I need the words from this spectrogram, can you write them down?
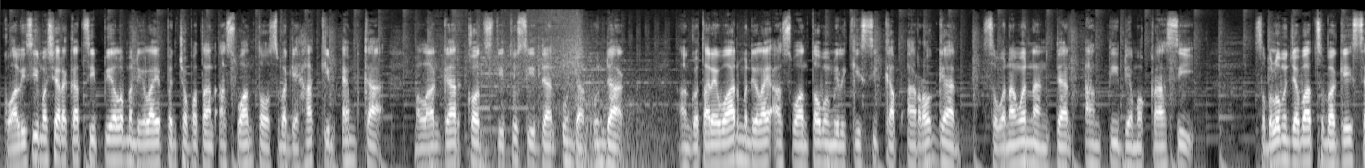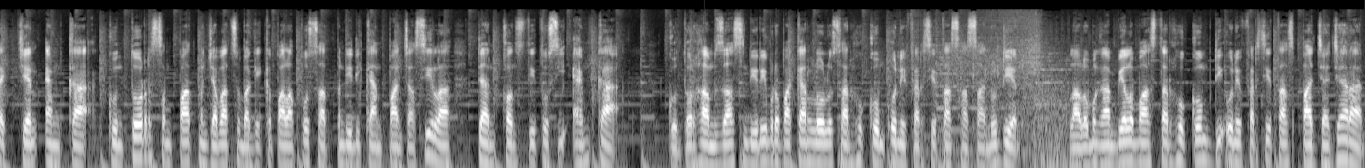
Koalisi Masyarakat Sipil menilai pencopotan Aswanto sebagai hakim MK melanggar konstitusi dan undang-undang. Anggota Dewan menilai Aswanto memiliki sikap arogan, sewenang-wenang, dan anti-demokrasi. Sebelum menjabat sebagai Sekjen MK, Guntur sempat menjabat sebagai Kepala Pusat Pendidikan Pancasila dan Konstitusi MK. Guntur Hamzah sendiri merupakan lulusan hukum Universitas Hasanuddin lalu mengambil Master Hukum di Universitas Pajajaran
